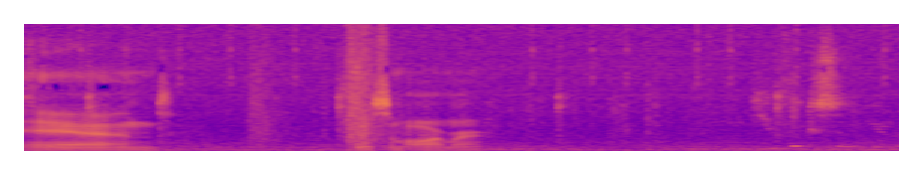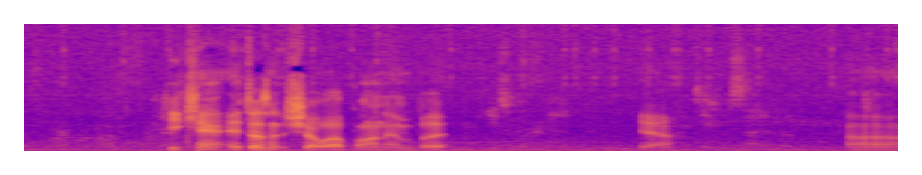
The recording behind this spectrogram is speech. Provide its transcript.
and give some armor. You look so weird with armor on. He can't. It doesn't show up on him, but yeah. tape beside of him. Uh,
